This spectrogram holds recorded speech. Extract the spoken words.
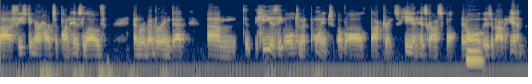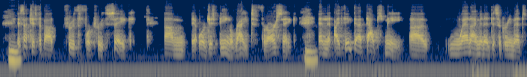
uh, feasting our hearts upon his love and remembering that um, he is the ultimate point of all doctrines. He and his gospel. It mm. all is about him. Mm. It's not just about truth for truth's sake, um, or just being right for our sake. Mm. And I think that helps me uh, when I'm in a disagreement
